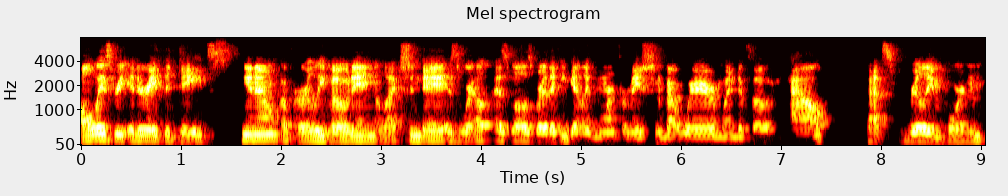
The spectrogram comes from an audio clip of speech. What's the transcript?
always reiterate the dates, you know, of early voting, election day, as well as well as where they can get like more information about where and when to vote and how. That's really important.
